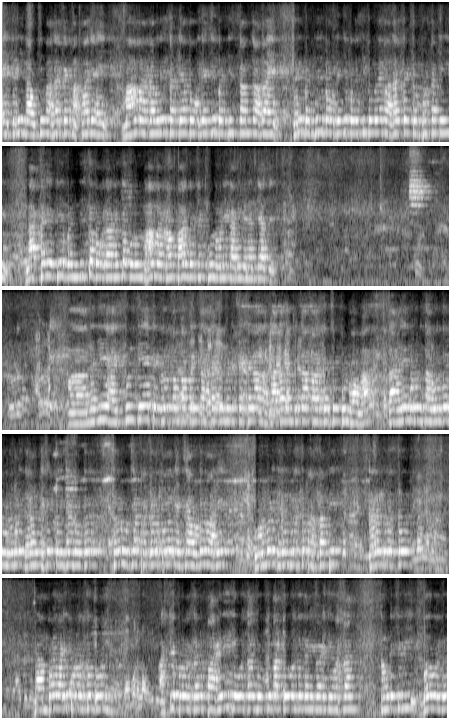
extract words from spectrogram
आहे. तरी गावची बाजारपेठ महत्वाची आहे. महामार्गावरील सध्या बोगद्याची बंदिस्त काम चालू आहे. तरी बंदिस्त बोगद्याची परिस्थितीमुळे बाजारपेठ संपुष्टात येईल. नागठाणे येथील बंदिस्त बोगदा रद्द करून महामार्गावर पारदर्शक पूल होणे कामी विनंती असेल. नदी हायस्कूल ते पेट्रोल पंपापर्यंत अकरा किलोमीटरपेक्षा जादा लांबीचा पारदर्शक पूल व्हावा. कारळे मुरुड सावरकर उरमडी धरण तसेच परिसर डोंगर सौर ऊर्जा प्रकल्प त्यांच्या अवघड वाहने उरमडी धरणग्रस्त प्रस्थापित धरणग्रस्त जांभळवाडी पुनर्वसन दोन अष्टे पुनर्वसन पागळी देवस्थान ज्योतिबा के वर्ग गणेशवाडी देवस्थान चौडेश्वरी ब वर्ग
